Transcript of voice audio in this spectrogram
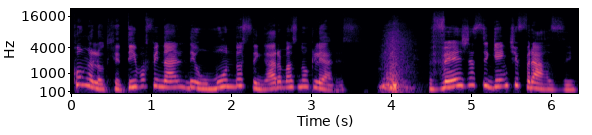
con el objetivo final de un mundo sin armas nucleares. Veja a seguinte frase.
